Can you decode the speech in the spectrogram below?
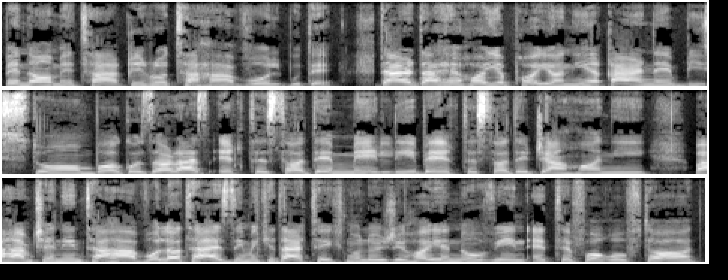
به نام تغییر و تحول بوده. در دهه های پایانی قرن بیستم با گذار از اقتصاد ملی به اقتصاد جهانی و همچنین تحولات عظیمی که در تکنولوژی های نوین اتفاق افتاد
